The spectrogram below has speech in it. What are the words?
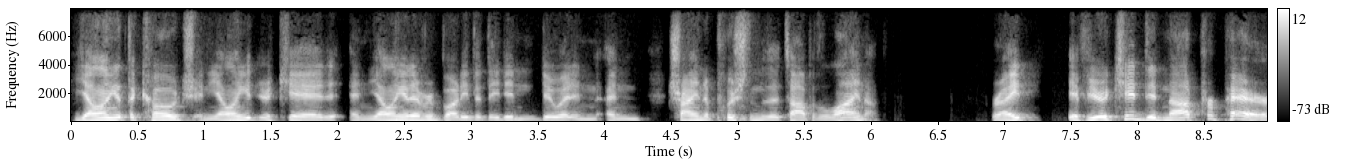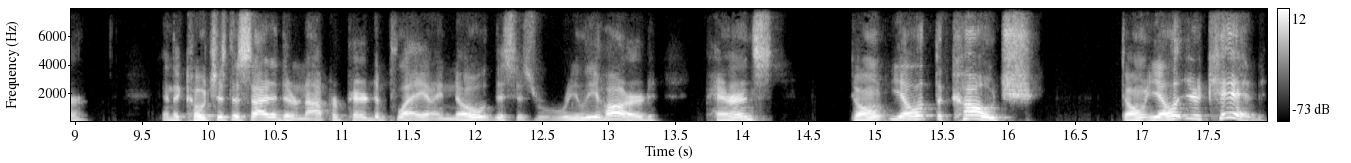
yelling at the coach and yelling at your kid and yelling at everybody that they didn't do it and, and trying to push them to the top of the lineup. Right. If your kid did not prepare and the coaches decided they're not prepared to play, and I know this is really hard, parents don't yell at the coach, don't yell at your kid.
